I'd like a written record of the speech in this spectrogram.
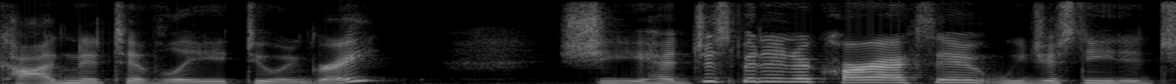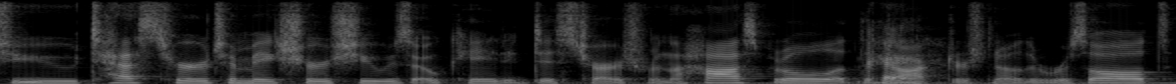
cognitively doing great. She had just been in a car accident. We just needed to test her to make sure she was okay to discharge from the hospital, let the Okay. doctors know the results,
